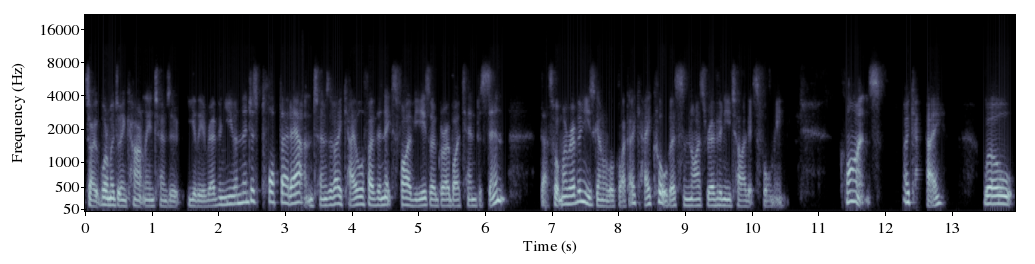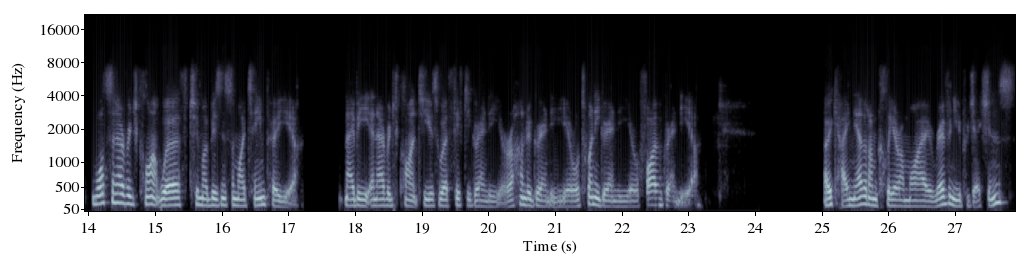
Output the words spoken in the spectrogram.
sorry, what am I doing currently in terms of yearly revenue? And then just plot that out in terms of, okay, well, if over the next five years I grow by 10%, that's what my revenue is going to look like. Okay, cool. There's some nice revenue targets for me. Clients. Okay. Well, what's an average client worth to my business and my team per year? Maybe an average client to you is worth 50 grand a year or 100 grand a year or 20 grand a year or 5 grand a year. Okay, now that I'm clear on my revenue projections,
